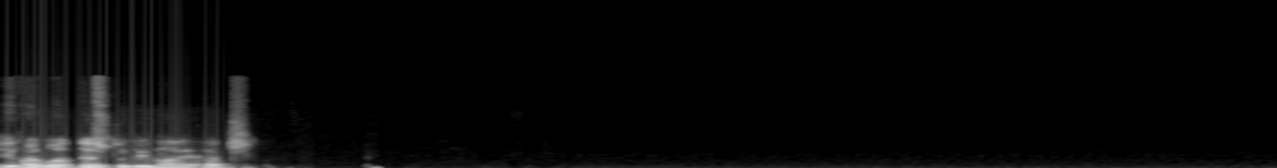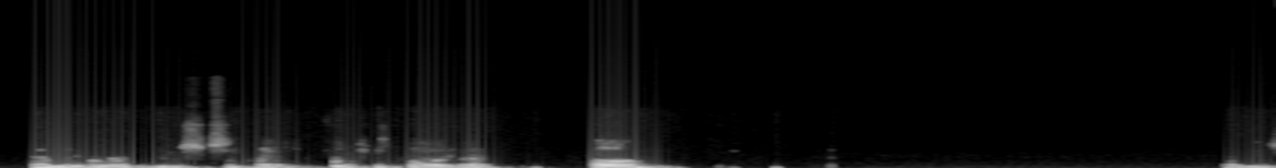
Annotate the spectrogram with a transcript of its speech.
if I want this to be my X, and we will use some kind of, call it, uh, um, And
